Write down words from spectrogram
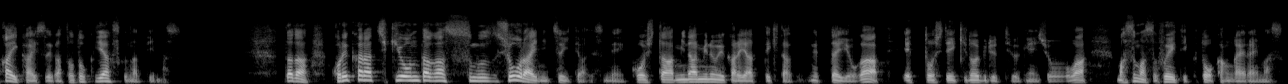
かい海水が届きやすくなっています。ただこれから地球温暖化が進む将来についてはですねこうした南の上からやってきた熱帯魚が越冬して生き延びるという現象はますます増えていくと考えられます。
